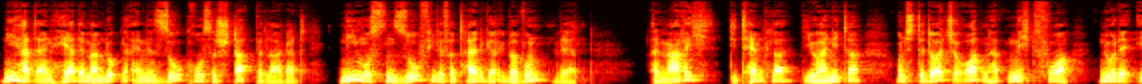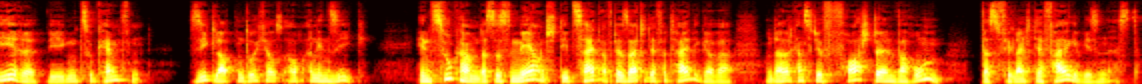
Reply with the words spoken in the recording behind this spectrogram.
Nie hatte ein Heer der Mamluken eine so große Stadt belagert, nie mussten so viele Verteidiger überwunden werden. Almarich, die Templer, die Johanniter und der Deutsche Orden hatten nicht vor, nur der Ehre wegen zu kämpfen. Sie glaubten durchaus auch an den Sieg. Hinzu kam, dass das Meer und die Zeit auf der Seite der Verteidiger war. Und damit kannst du dir vorstellen, warum das vielleicht der Fall gewesen ist.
